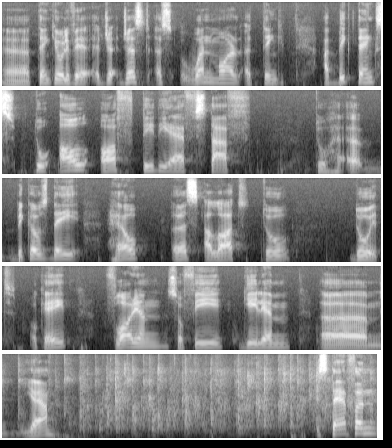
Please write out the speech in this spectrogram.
Uh, thank you, Olivier. Ju- just as one more thing, a big thanks to all of TDF staff to uh, because they help us a lot to do it. Okay, Florian, Sophie, Guillaume, um, yeah. Stefan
